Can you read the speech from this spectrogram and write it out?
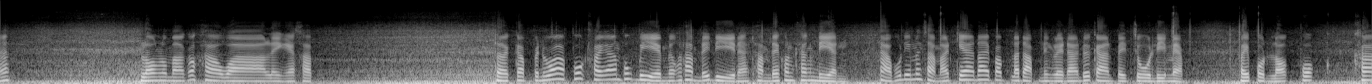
นะ ลองลงมาก็คาวาอะไรเงี้ยครับ แต่กลับเป็นว่าพวก Triumph พวก BM เนี่ยเขาทำได้ดีนะทำได้ค่อนข้างเนียนหาพวกนี้มันสามารถแก้ได้ระดับหนึ่งเลยนะ ด้วยการไปจูนรีแมปไปปลดล็อกพวกค่า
